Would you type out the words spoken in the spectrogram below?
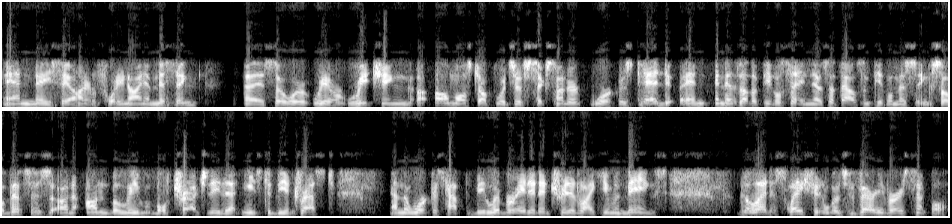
and they say 149 are missing. Uh, so we're we're reaching uh, almost upwards of 600 workers dead, and and there's other people saying there's a thousand people missing. So this is an unbelievable tragedy that needs to be addressed, and the workers have to be liberated and treated like human beings. The legislation was very very simple.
